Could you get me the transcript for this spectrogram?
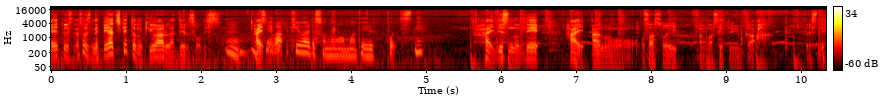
えっ、ー、とですねそうですね。ペアチケットの QR が出るそうです、うん、はい、うちは QR そのまま出るっぽいですね。はい。ですのではい。あのお誘い合わせというかそうですね。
